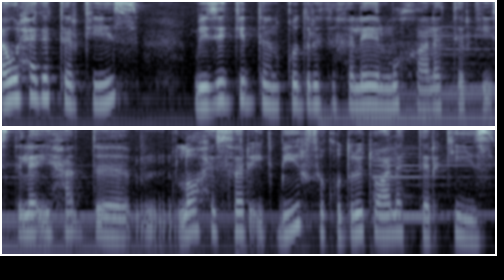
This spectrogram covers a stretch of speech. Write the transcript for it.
أول حاجة التركيز بيزيد جدا قدرة خلايا المخ على التركيز. تلاقي حد لاحظ فرق كبير في قدرته على التركيز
